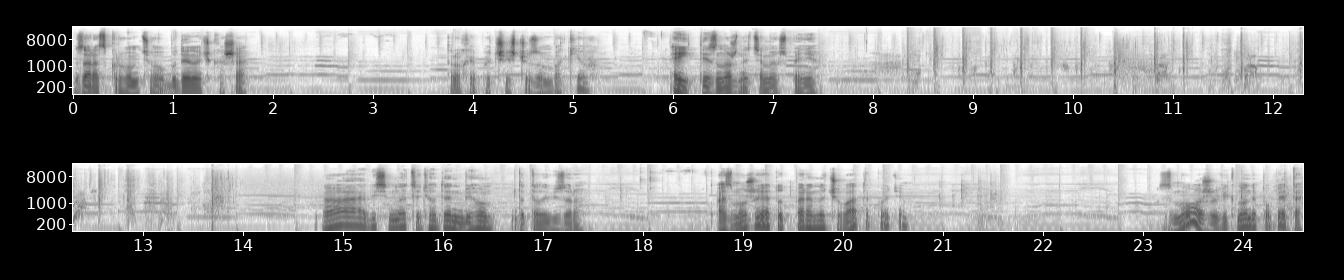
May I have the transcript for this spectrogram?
Зараз кругом цього будиночка ще трохи почищу зомбаків. Ей, ти з ножницями в спині. А, 18 годин бігом до телевізора. А зможу я тут переночувати потім? Зможу, вікно не побите.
